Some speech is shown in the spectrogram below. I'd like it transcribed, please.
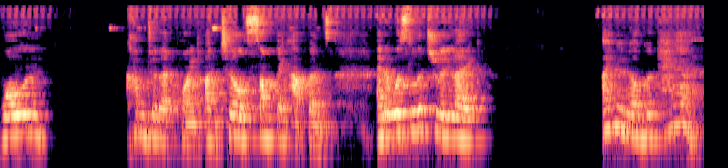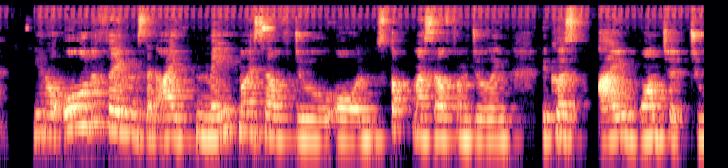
won't come to that point until something happens and it was literally like i no longer care. You know all the things that i made myself do or stopped myself from doing because i wanted to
